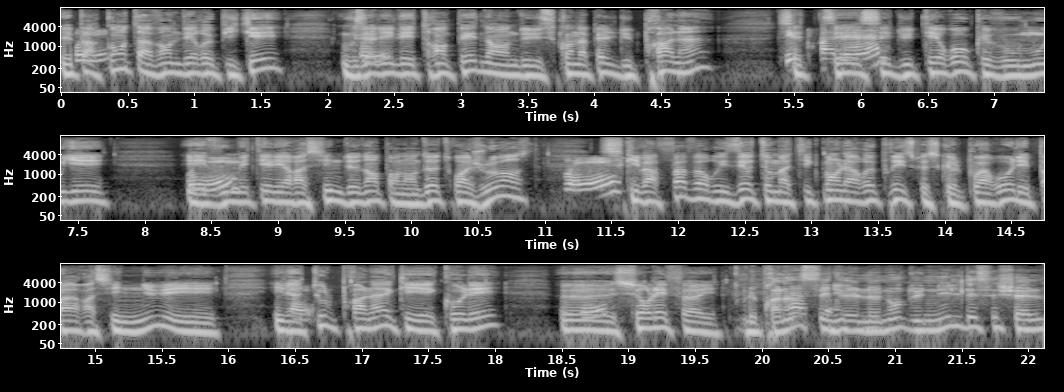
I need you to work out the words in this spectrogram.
Mais par contre, avant de les repiquer, vous allez les tremper dans du, ce qu'on appelle du pralin. C'est du terreau que vous mouillez et vous mettez les racines dedans pendant deux trois jours. Ce qui va favoriser automatiquement la reprise parce que le poireau, il n'est pas à racine nue et il a tout le pralin qui est collé euh, sur les feuilles. Le pralin, c'est le le nom d'une île des Seychelles.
